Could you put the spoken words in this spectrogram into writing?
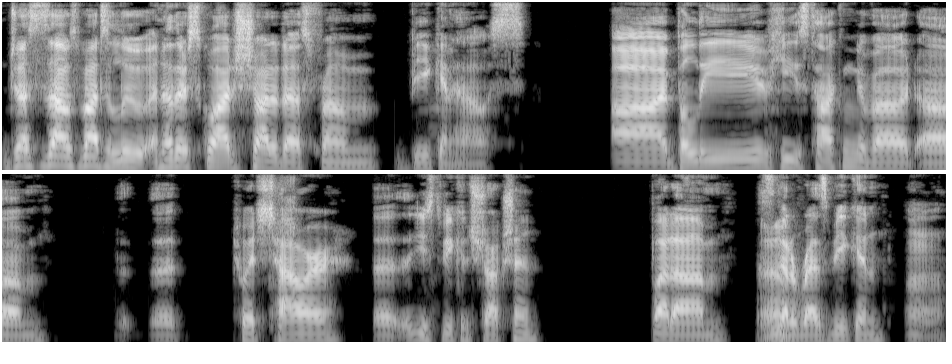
Just as I was about to loot, another squad shot at us from Beacon House. I believe he's talking about um the, the Twitch Tower. Uh, it used to be construction, but um, it's got a Oh. res beacon. I.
